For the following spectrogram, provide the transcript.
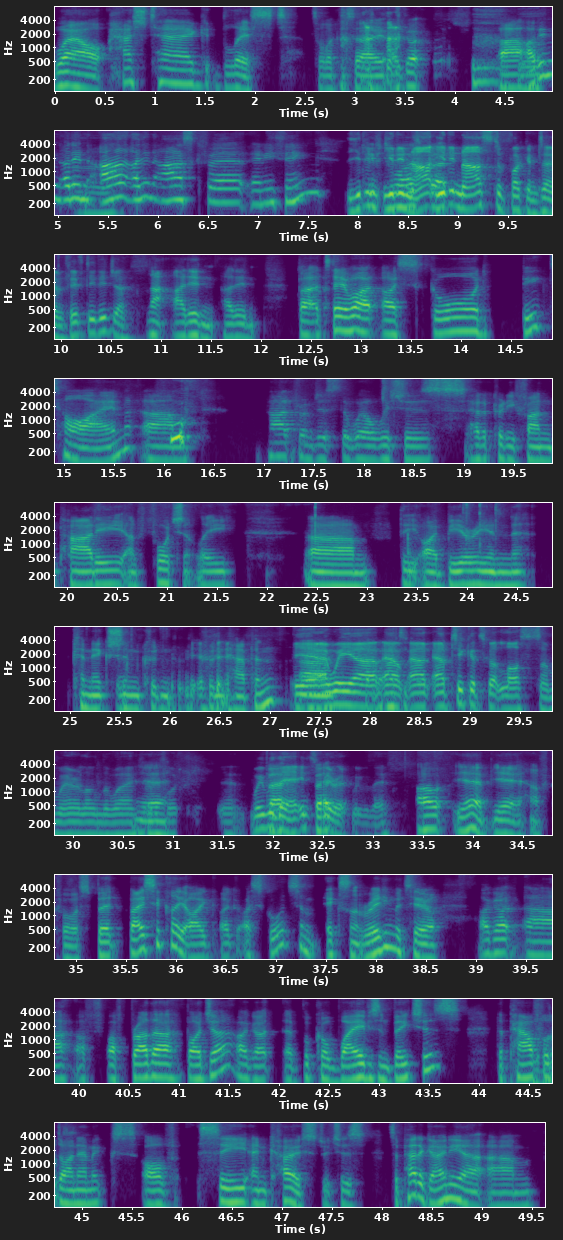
wow. Hashtag blessed. That's all I can say. I got. Uh, I didn't. I didn't. Uh, I didn't ask for anything. You didn't. gift You didn't. wise, a- you didn't ask to fucking turn fifty, did you? No, I didn't. I didn't. But I tell you what, I scored big time. Um, apart from just the well wishes, had a pretty fun party. Unfortunately, um, the Iberian connection couldn't couldn't happen. Yeah, Um, we uh, our, to- our our tickets got lost somewhere along the way. Yeah. Yeah, we were But- there in but- spirit. We were there. Oh yeah, yeah, of course. But basically, I I, I scored some excellent reading material. I got uh, off, off brother Bodger. I got a book called Waves and Beaches: The Powerful Nice. Dynamics of Sea and Coast, which is it's a Patagonia um,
